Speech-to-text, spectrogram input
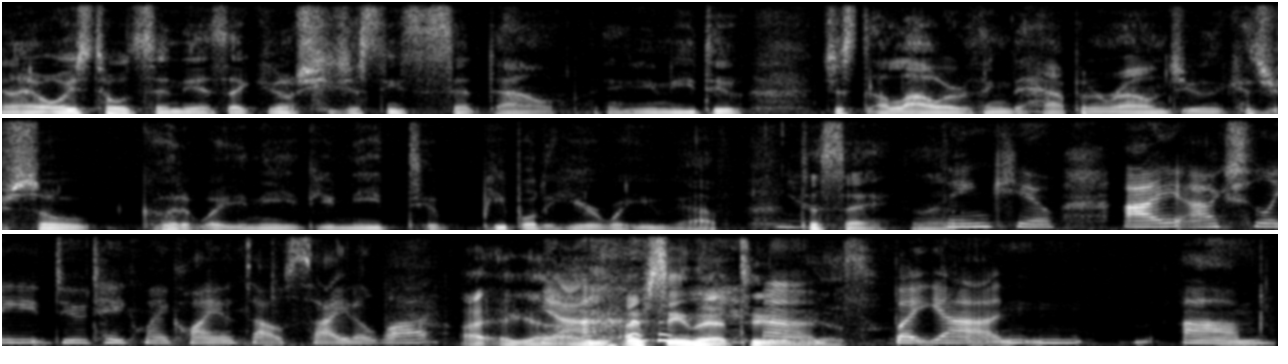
and I always told Cyndee, it's like you know she just needs to sit down, and you need to just allow everything to happen around you because you're so good at what you need. You need to people to hear what you have Yeah. to say. Thank you. I actually do take my clients outside a lot. I, yeah, Yeah. I, I've seen that too. Um, yes. But yeah, n- um,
